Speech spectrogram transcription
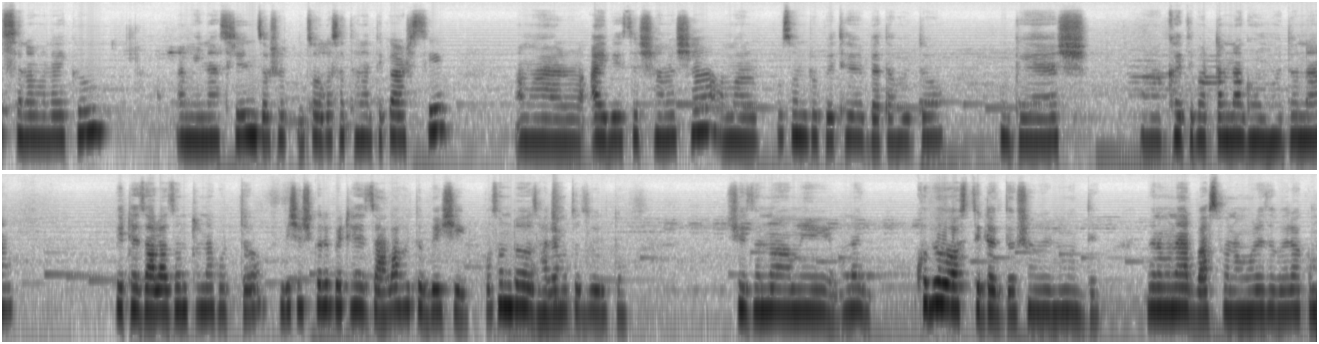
আসসালামু আলাইকুম। আমি নাসরিন, যশোর চৌগাছা থানা থেকে আসছি। আমার আইবিএস এর সমস্যা, আমার প্রচণ্ড পেটে ব্যথা হইতো, গ্যাস খাইতে পারতাম না, ঘুম হইতো না, পেটে জ্বালা যন্ত্রণা করতো। বিশেষ করে পেটে জ্বালা হইতো বেশি, প্রচণ্ড ঝালের মতো জ্বলতো। সেই জন্য আমি মানে খুবই অস্থির লাগতো শরীরের মধ্যে। যেন মনে আর বাঁচবো না, মরে যাব, এরকম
